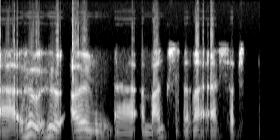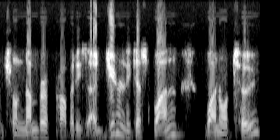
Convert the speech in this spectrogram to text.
uh, who, who own amongst them a, a, substantial number of properties, generally just one, one or two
